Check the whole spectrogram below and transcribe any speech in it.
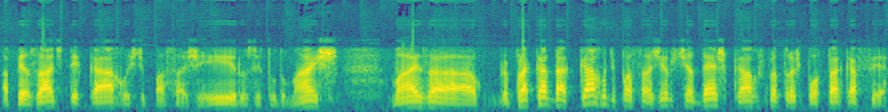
apesar de ter carros de passageiros e tudo mais, mas para cada carro de passageiros tinha 10 carros para transportar café.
